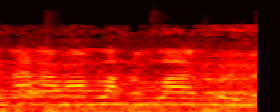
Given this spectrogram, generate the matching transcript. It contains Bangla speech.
নানা মামলা হামলা করে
